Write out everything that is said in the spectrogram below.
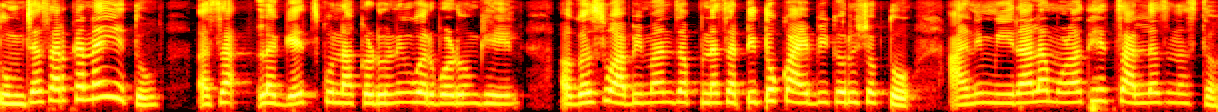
तुमच्यासारखा नाही येतो असा लगेच कुणाकडून वरबडून घेईल. अगं स्वाभिमान जपण्यासाठी तो काय बी करू शकतो. आणि मीराला मुळात हे चाललंच नसतं.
